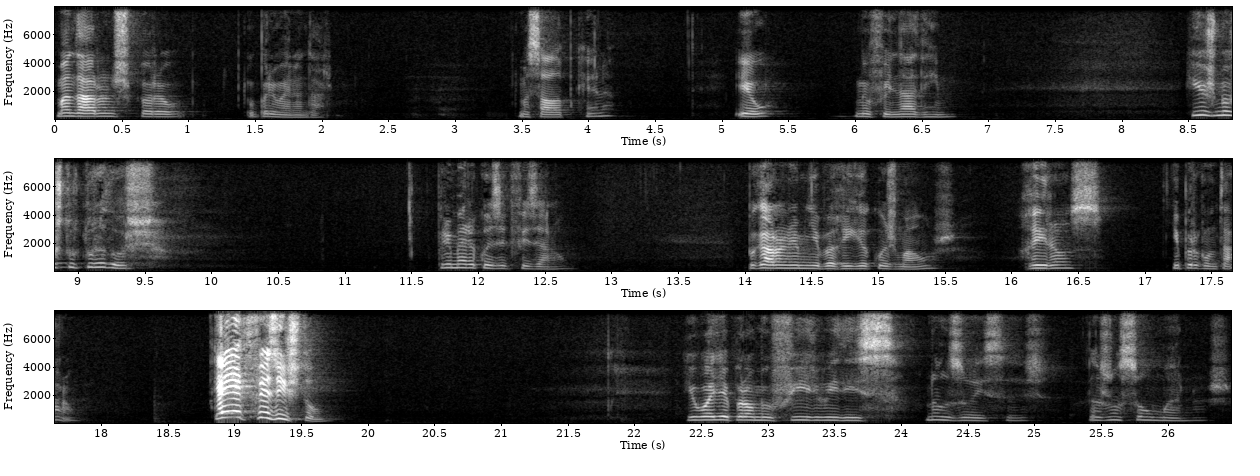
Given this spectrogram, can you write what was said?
mandaram-nos para o, o primeiro andar. Uma sala pequena, eu, meu filho Nadim e os meus torturadores. Primeira coisa que fizeram Pegaram na minha barriga com as mãos, riram-se e perguntaram: Quem é que fez isto? Eu olhei para o meu filho e disse: Não os ouças, eles não são humanos.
